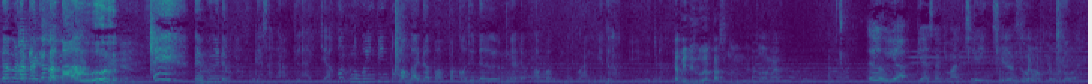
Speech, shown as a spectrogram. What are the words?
kan mereka mereka tidak nggak tahu. Iya. nah, ada aku nungguin pintu kok nggak ada apa-apa kok di dalam nggak ada apa-apa beneran gitu. Ya udah. Tapi di luar pas lu nungguin tuh aman? Eh ya biasa cuman ya sling doang. lewat-lewat doang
